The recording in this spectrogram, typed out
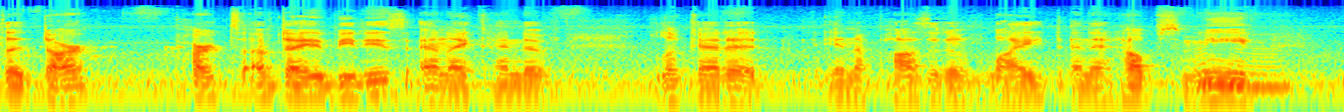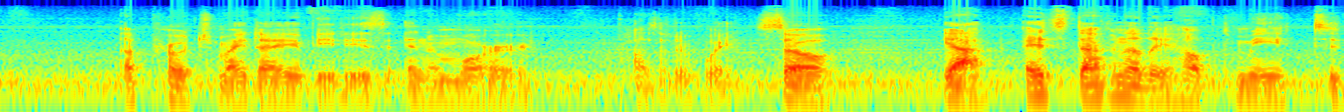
the dark parts of diabetes, and I kind of look at it in a positive light, and it helps me Mm-hmm. approach my diabetes in a more positive way. So, yeah, it's definitely helped me to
